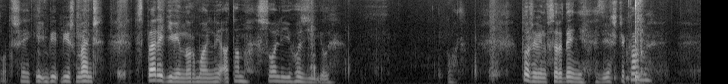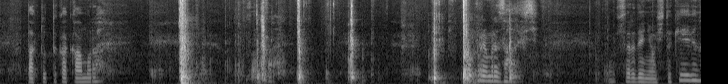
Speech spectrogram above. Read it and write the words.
От ще який більш-менш спереді він нормальний, а там солі його з'їли. От. Теж він всередині з ящиками. Так, тут така камера. Попримризали всі. От всередині ось такий він.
